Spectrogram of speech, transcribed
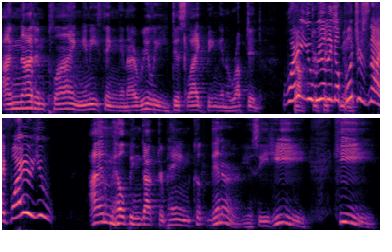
I'm not implying anything, and I really dislike being interrupted. Why Dr. are you wielding a butcher's knife? Why are you? I'm helping Dr. Payne cook dinner. You see, he he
